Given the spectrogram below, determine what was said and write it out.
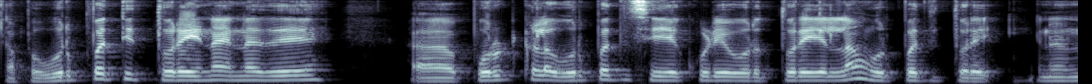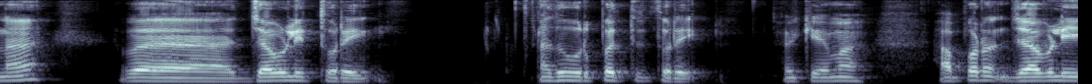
அப்போ உற்பத்தி துறைனா என்னது? பொருட்களை உற்பத்தி செய்யக்கூடிய ஒரு துறையெல்லாம் உற்பத்தி துறை. என்னென்னா ஜவுளித்துறை அது உற்பத்தி துறை. ஓகேவா? அப்புறம் ஜவுளி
